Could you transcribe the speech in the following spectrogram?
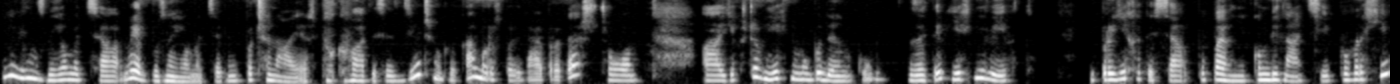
І він знайомиться, ну якби знайомиться, він починає спілкуватися з дівчинкою, яка йому розповідає про те, що якщо в їхньому будинку зайти в їхній ліфт і проїхатися по певній комбінації поверхів,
